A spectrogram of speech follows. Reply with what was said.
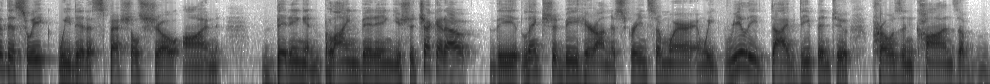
Earlier this week, we did a special show on bidding and blind bidding. You should check it out. The link should be here on the screen somewhere, and we really dive deep into pros and cons of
